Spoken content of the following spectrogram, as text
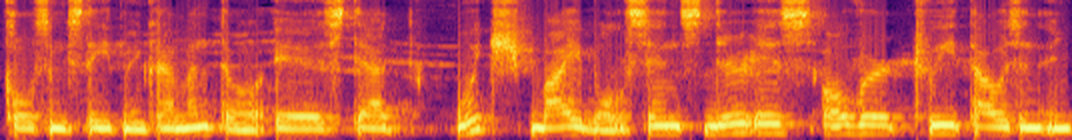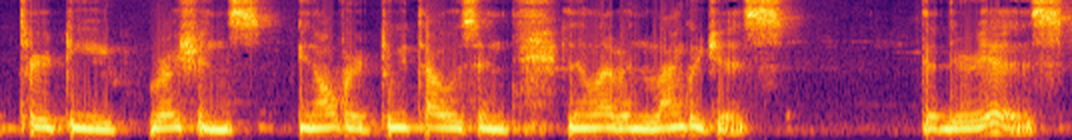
closing statement ka is that which Bible, since there is over 3,030 versions in over 2,011 languages that there is,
